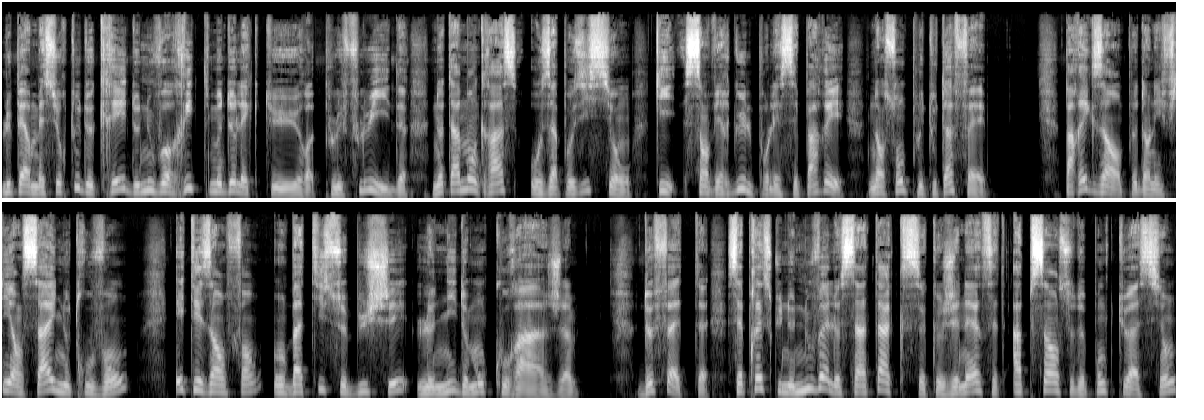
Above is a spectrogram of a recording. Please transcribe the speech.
lui permet surtout de créer de nouveaux rythmes de lecture, plus fluides, notamment grâce aux appositions, qui, sans virgule pour les séparer, n'en sont plus tout à fait. Par exemple, dans les fiançailles, nous trouvons Et tes enfants ont bâti ce bûcher le nid de mon courage. De fait, c'est presque une nouvelle syntaxe que génère cette absence de ponctuation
